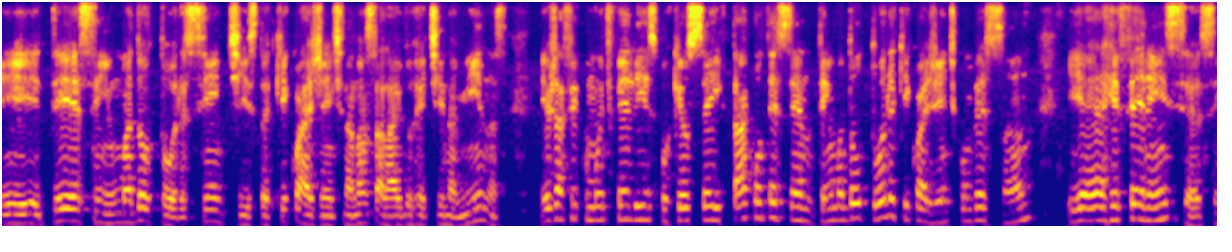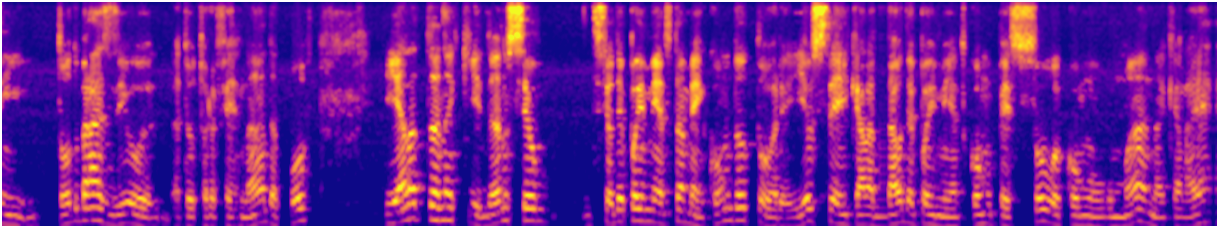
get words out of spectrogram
e ter assim uma doutora cientista aqui com a gente na nossa live do Retina Minas, eu já fico muito feliz porque eu sei que está acontecendo. Tem uma doutora aqui com a gente conversando e é referência assim todo o Brasil, a doutora Fernanda Porto, e ela estando aqui dando seu seu depoimento também como doutora, e eu sei que ela dá o depoimento como pessoa, como humana que ela é,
